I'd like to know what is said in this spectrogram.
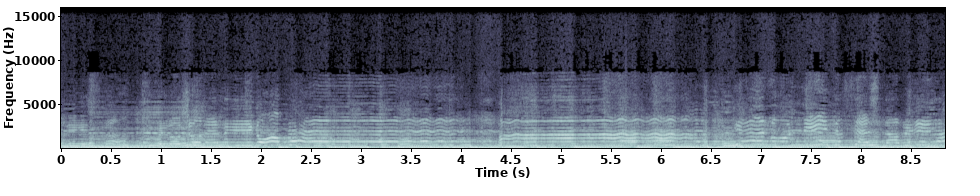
pero yo le digo que, ay, ah, qué bonita es esta vida.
